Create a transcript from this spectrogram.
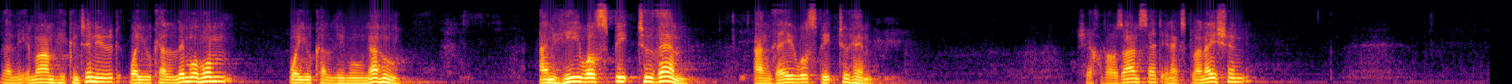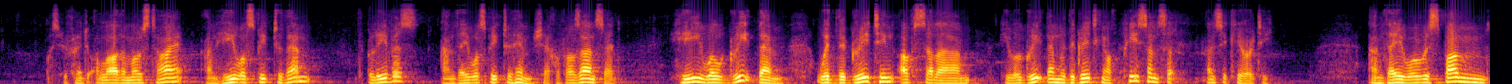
then the Imam, he continued, وَيُكَلِّمُهُمْ وَيُكَلِّمُونَهُ And he will speak to them, and they will speak to him. Shaykh Fawzan said in explanation, was referring to Allah the Most High, and he will speak to them, the believers, and they will speak to him. Shaykh Fawzan said, he will greet them with the greeting of salam. He will greet them with the greeting of peace and, and security. And they will respond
